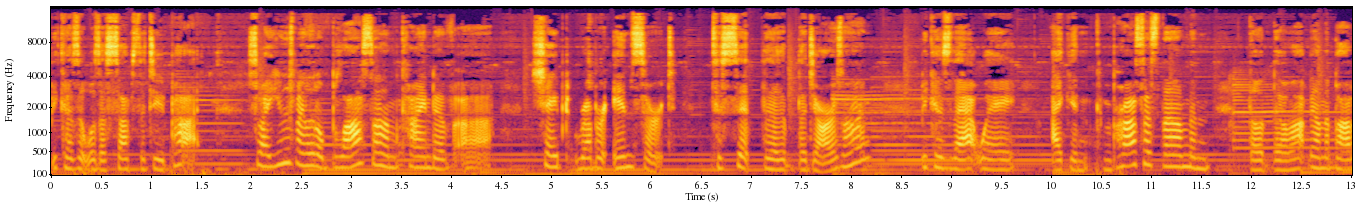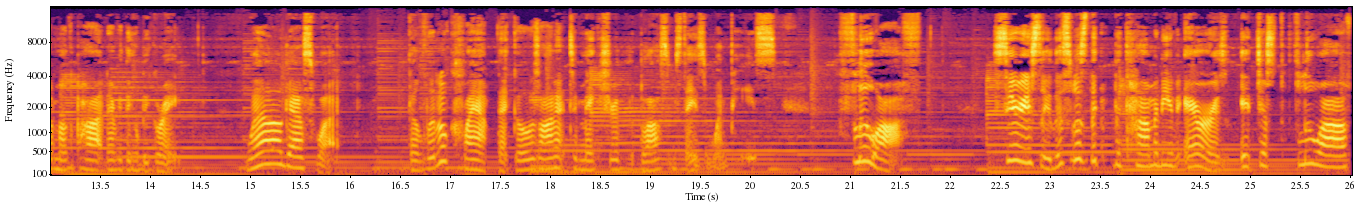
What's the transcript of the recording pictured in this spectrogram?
because it was a substitute pot. So I used my little blossom kind of uh, shaped rubber insert to sit the, the jars on because that way I can, can process them and they'll, they'll not be on the bottom of the pot and everything will be great. Well, guess what? The little clamp that goes on it to make sure the blossom stays in one piece flew off Seriously, this was the, the comedy of errors. It just flew off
